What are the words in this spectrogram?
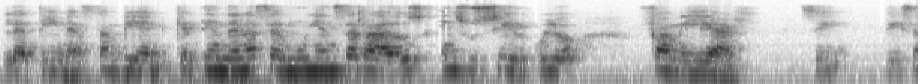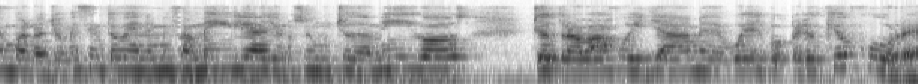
latinas también que tienden a ser muy encerrados en su círculo familiar, ¿sí? Dicen, bueno, yo me siento bien en mi familia, yo no soy mucho de amigos, yo trabajo y ya me devuelvo, pero ¿qué ocurre?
